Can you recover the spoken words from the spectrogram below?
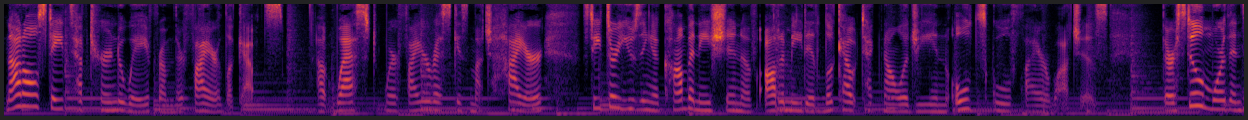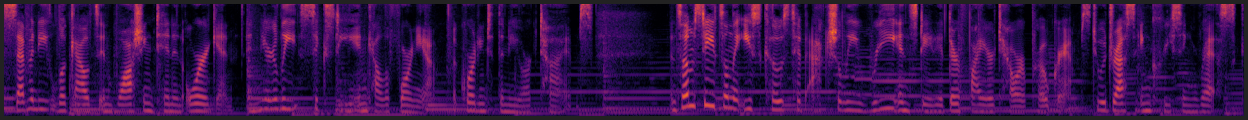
Not all states have turned away from their fire lookouts. Out west, where fire risk is much higher, states are using a combination of automated lookout technology and old school fire watches. There are still more than 70 lookouts in Washington and Oregon, and nearly 60 in California, according to the New York Times. And some states on the East Coast have actually reinstated their fire tower programs to address increasing risk.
